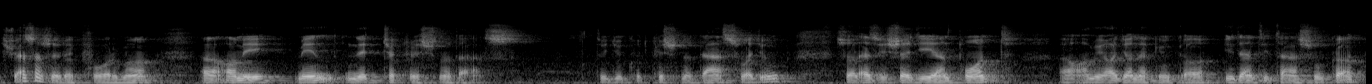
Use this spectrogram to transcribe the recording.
És ez az örök forma, ami mind Nitya Krishna Das. Tudjuk, hogy Krishna Das vagyunk, szóval ez is egy ilyen pont, ami adja nekünk a identitásunkat,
